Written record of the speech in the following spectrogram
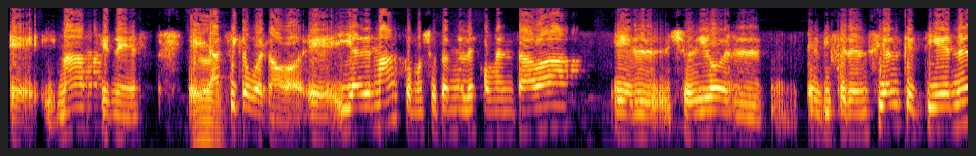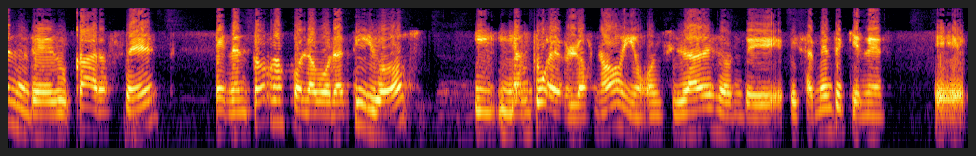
eh, imágenes. Eh, Claro. así que bueno, eh, y además, como yo también les comentaba, el, yo digo, el, el diferencial que tienen de educarse en entornos colaborativos y, y en pueblos, ¿no? Y, o en ciudades donde especialmente quienes, eh,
